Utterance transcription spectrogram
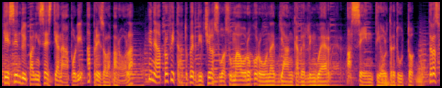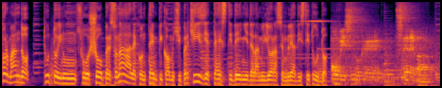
che essendo i palinsesti a Napoli ha preso la parola e ne ha approfittato per dirci la sua su Mauro Corona e Bianca Berlinguer, assenti oltretutto, trasformando tutto in un suo show personale con tempi comici precisi e testi degni della migliore assemblea d'istituto. Ho visto che se ne va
